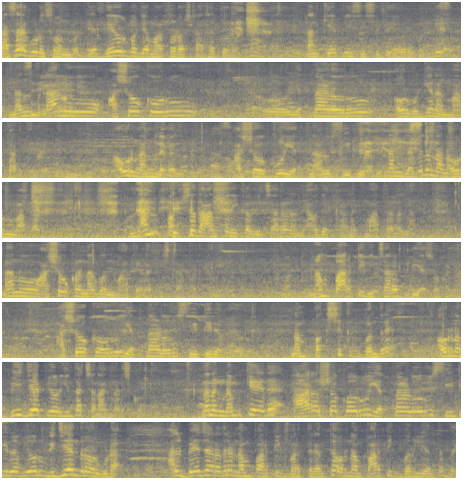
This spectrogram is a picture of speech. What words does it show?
ಕಸ ಗುಡಿಸೋನ ಬಗ್ಗೆ ದೇವ್ರ ಬಗ್ಗೆ ಮಾತಾಡೋಷ್ಟು ಅರ್ಹತೆ ಇರುತ್ತೆ. ನಾನು ಕೆ ಪಿ ಸಿ ಸಿ ದೇವ್ರ ಬಗ್ಗೆ ನನ್ನ ನಾನು ಅಶೋಕ್ ಅವರು ಯತ್ನಾಳವರು ಅವ್ರ ಬಗ್ಗೆ ನಾನು ಮಾತಾಡ್ತೀನಿ. ಅವ್ರು ನನ್ನ level Ashok, Yatnal C T ನನ್ನ ಲೆವೆಲ್ ನಾನು ಅವ್ರನ್ನ ಮಾತಾಡ್ತೀನಿ. ನನ್ನ ಪಕ್ಷದ ಆಂತರಿಕ ವಿಚಾರ ನಾನು ಯಾವುದೇ ಕಾರಣಕ್ಕೆ ಮಾತಾಡಲ್ಲ. ನಾನು ಅಶೋಕ್ ಅಣ್ಣಗೆ ಒಂದು ಮಾತು ಹೇಳಕ್ಕೆ ಇಷ್ಟಪಡ್ತೀನಿ. ನಮ್ಮ ಪಾರ್ಟಿ ವಿಚಾರ ಬಿಡಿ ಅಶೋಕ್ ಅಣ್ಣ. ಅಶೋಕ್ ಅವರು ಯತ್ನಾಳವರು ಸಿ ಟಿ ರವಿ ಅವರು, ನಮ್ಮ ಪಕ್ಷಕ್ಕೆ ಬಂದರೆ ಅವ್ರನ್ನ ಬಿ ಜೆ ಪಿಯವ್ರಿಗಿಂತ ಚೆನ್ನಾಗಿ ನಡೆಸ್ಕೊಡ್ತೀವಿ ನನಗೆ ನಂಬಿಕೆ ಇದೆ, ಆರ್ ಅಶೋಕ್ ಅವರು ಯತ್ನಾಳವರು ಸಿ ಟಿ ರವಿ ಅವರು, ವಿಜೇಂದ್ರ ಅವರು ಕೂಡ. ಅಲ್ಲಿ ಬೇಜಾರಾದರೆ ನಮ್ಮ ಪಾರ್ಟಿಗೆ ಬರ್ತಾರೆ ಅಂತ ಅವ್ರು ನಮ್ಮ ಪಾರ್ಟಿಗೆ ಬರಲಿ ಅಂತ ಬಯಸ್ತೀನಿ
